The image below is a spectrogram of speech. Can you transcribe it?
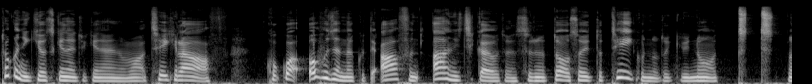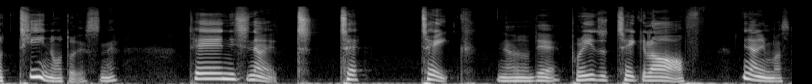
特に気をつけないといけないのは take it off ここはオフじゃなくて off、あに近い音にすると、それと take の時の t, の t の音ですね。てにしない。t, t, take なので、please take it off になります。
